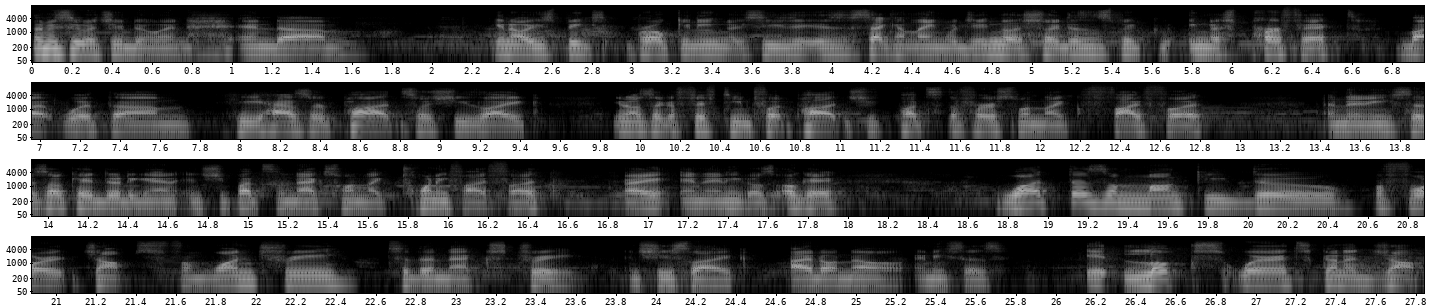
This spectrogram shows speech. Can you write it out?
Let me see what you're doing. And, um, you know, he speaks broken English. He is a second language English, so he doesn't speak English perfect. But with, um, he has her putt, so she's like, you know, it's like a 15 foot putt. And she puts the first one like five foot. And then he says, okay, do it again. And she puts the next one like 25 foot, right? And then he goes, okay, what does a monkey do before it jumps from one tree to the next tree? And she's like, I don't know. And he says, it looks where it's gonna jump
